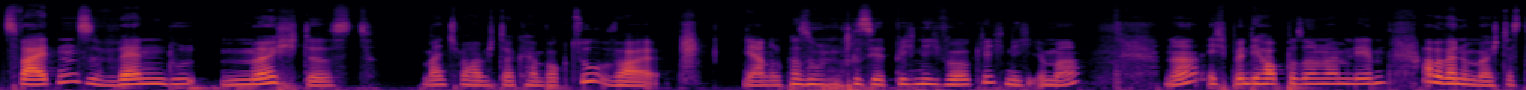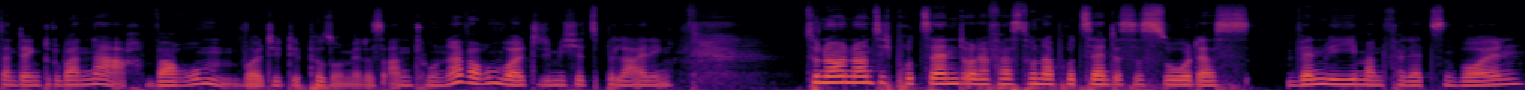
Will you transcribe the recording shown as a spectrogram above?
Zweitens, wenn du möchtest, manchmal habe ich da keinen Bock zu, weil die andere Person interessiert mich nicht wirklich, nicht immer. Ne? Ich bin die Hauptperson in meinem Leben. Aber wenn du möchtest, dann denk drüber nach. Warum wollte die Person mir das antun? Ne? Warum wollte die mich jetzt beleidigen? Zu 99 Prozent oder fast 100 Prozent ist es so, dass wenn wir jemanden verletzen wollen,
